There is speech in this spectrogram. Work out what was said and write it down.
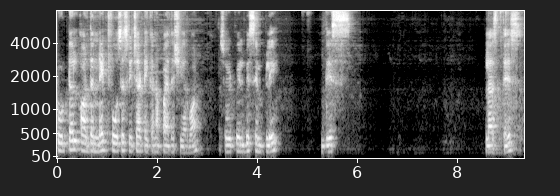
total or the net forces which are taken up by the shear wall. So it will be simply this plus this.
